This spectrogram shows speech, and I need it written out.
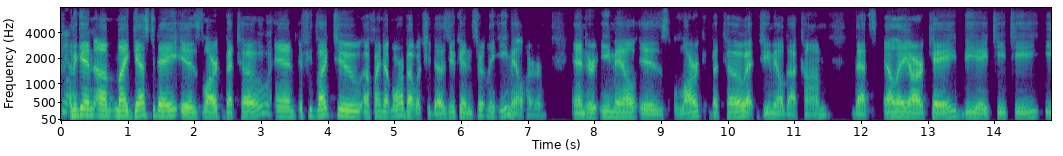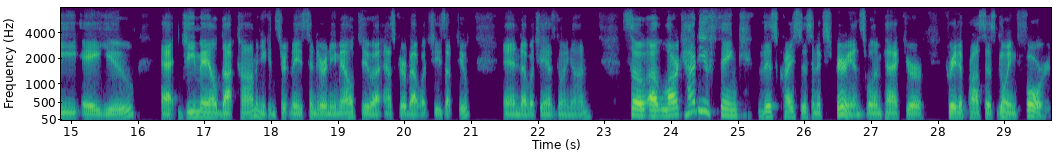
Yeah. And again, um, my guest today is Lark Batteau. And if you'd like to uh, find out more about what she does, you can certainly email her. And her email is larkbatteau at gmail.com. That's L A R K B A T T E A U at gmail.com. And you can certainly send her an email to uh, ask her about what she's up to and uh, what she has going on. So, uh, Lark, how do you think this crisis and experience will impact your creative process going forward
